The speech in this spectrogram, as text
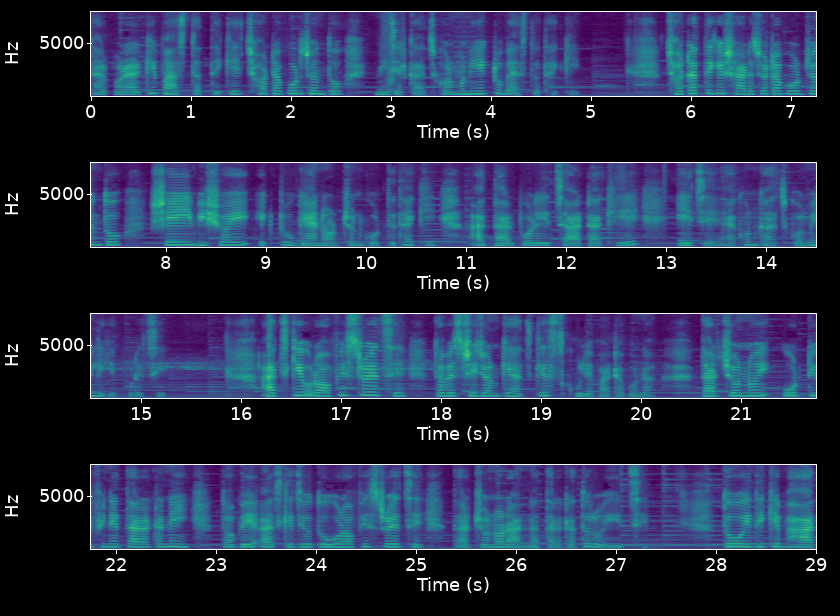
তারপর আর কি পাঁচটার থেকে ছটা পর্যন্ত নিজের কাজকর্ম নিয়ে একটু ব্যস্ত থাকি। ছটার থেকে সাড়ে ছটা পর্যন্ত সেই বিষয়ে একটু জ্ঞান অর্জন করতে থাকি, আর তারপরে চাটা খেয়ে এই যে এখন কাজকর্মে লেগে পড়েছি। আজকে ওর অফিস রয়েছে, তবে সৃজনকে আজকে স্কুলে পাঠাবো না। তার জন্যই ওর টিফিনের তাড়াটা নেই, তবে আজকে যেহেতু ওর অফিস রয়েছে, তার জন্য রান্নার তাড়াটা তো রয়েছে তো ওইদিকে ভাত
